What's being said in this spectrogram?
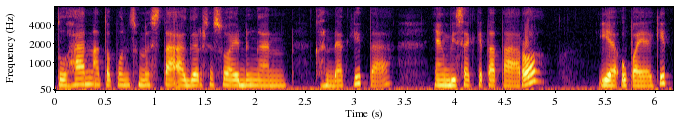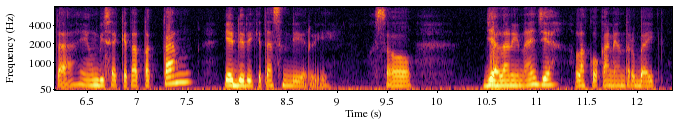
Tuhan ataupun semesta agar sesuai dengan kehendak kita. Yang bisa kita taruh, ya upaya kita. Yang bisa kita tekan, ya diri kita sendiri. So, jalanin aja, lakukan yang terbaik.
